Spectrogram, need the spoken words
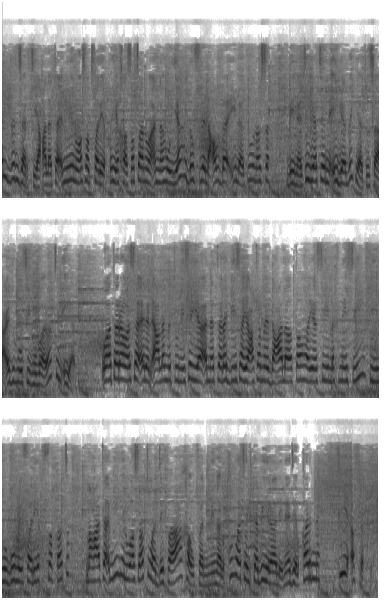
البنزرتي على تأمين وسط فريقه خاصة وأنه يهدف للعودة إلى تونس بنتيجة إيجابية تساعده في مباراة الإياب. وترى وسائل الإعلام التونسية أن الترجي سيعتمد على طه ياسين الخنيسي في هجوم الفريق فقط مع تأمين الوسط والدفاع خوفا من القوة الكبيرة لنادي القرن في أفريقيا.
